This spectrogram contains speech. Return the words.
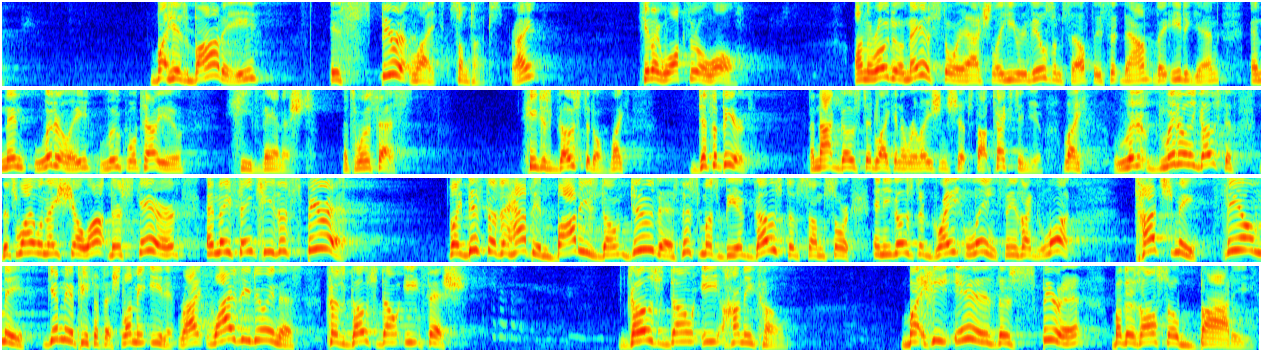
But his body is spirit like sometimes, right? He like walked through a wall. On the road to Emmaus story, actually, he reveals himself. They sit down, they eat again, and then literally, Luke will tell you, he vanished. That's what it says. He just ghosted them, like disappeared. And not ghosted like in a relationship, stop texting you. Like literally, ghosted. That's why when they show up, they're scared and they think he's a spirit. Like, this doesn't happen. Bodies don't do this. This must be a ghost of some sort. And he goes to great lengths and he's like, Look, touch me, feel me, give me a piece of fish, let me eat it, right? Why is he doing this? Because ghosts don't eat fish, ghosts don't eat honeycomb. But he is, there's spirit, but there's also body.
